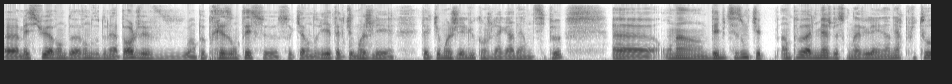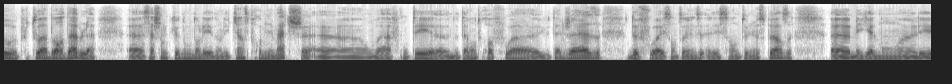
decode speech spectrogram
messieurs, avant de, avant de vous donner la parole, je vais vous un peu présenter ce, ce calendrier tel que moi je l'ai, tel que moi je l'ai lu quand je l'ai regardé un petit peu. Euh, on a un début de saison qui est un peu à l'image de ce qu'on a vu l'année dernière, plutôt, plutôt abordable, euh, sachant que donc dans les, dans les 15 premiers matchs, euh, on va affronter notamment trois fois Utah Jazz, deux fois les San Antonio, Spurs, mais également les,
